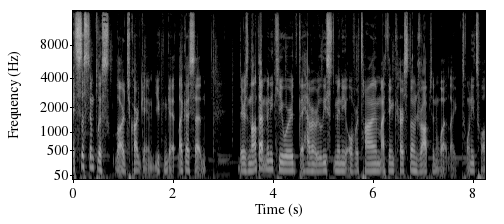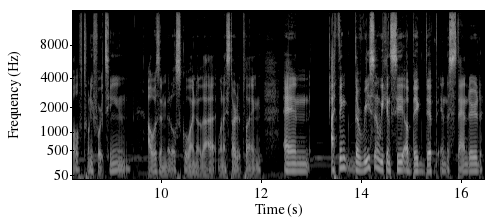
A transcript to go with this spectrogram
it's the simplest large card game you can get. Like I said, there's not that many keywords. They haven't released many over time. I think Hearthstone dropped in what, like 2012, 2014? I was in middle school, I know that when I started playing. And I think the reason we can see a big dip in the standard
